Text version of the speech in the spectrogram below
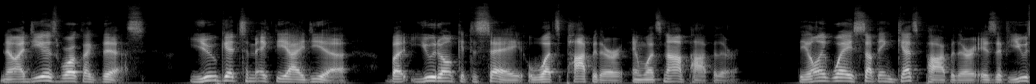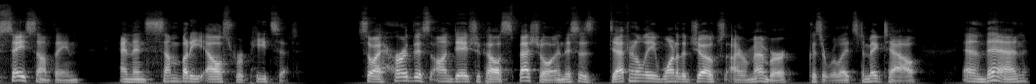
Now, ideas work like this you get to make the idea, but you don't get to say what's popular and what's not popular. The only way something gets popular is if you say something and then somebody else repeats it. So I heard this on Dave Chappelle's special, and this is definitely one of the jokes I remember because it relates to MGTOW. And then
